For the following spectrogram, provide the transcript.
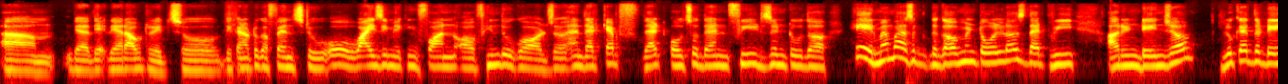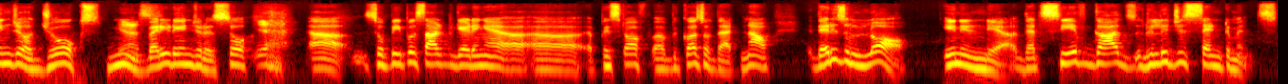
um, they're, they're, they're outraged. So they kind of took offense to, oh, why is he making fun of Hindu gods? Uh, and that kept, that also then feeds into the, hey, remember as the government told us that we are in danger? Look at the danger, jokes, hmm, Yes. very dangerous. So, Yeah. uh, so people started getting uh, uh, pissed off uh, because of that. Now, there is a law in India that safeguards religious sentiments.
